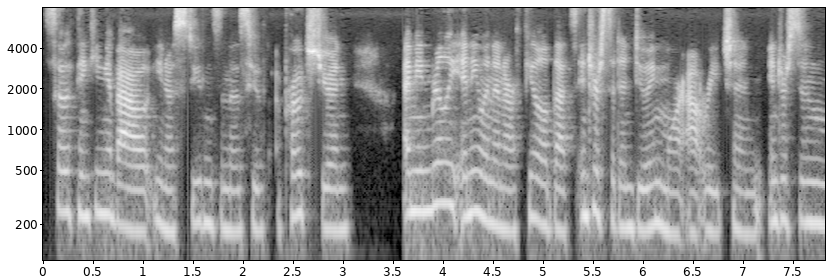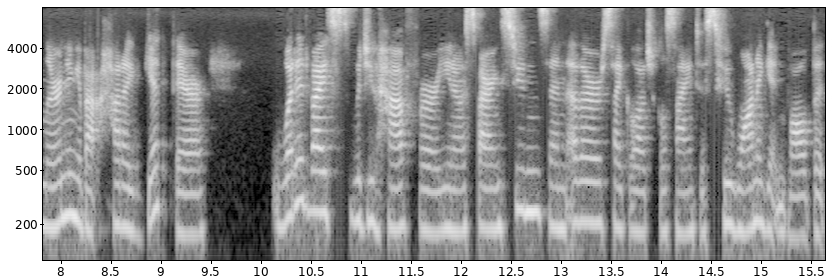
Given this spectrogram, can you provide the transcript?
So thinking about, you know, students and those who've approached you and I mean, really anyone in our field that's interested in doing more outreach and interested in learning about how to get there, what advice would you have for you know aspiring students and other psychological scientists who want to get involved but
